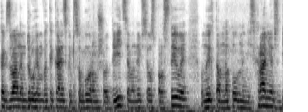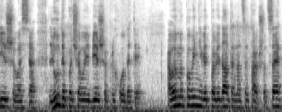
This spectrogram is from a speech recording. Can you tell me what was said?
так званим другим Ватиканським собором. Що дивіться, вони все спростили, у них там наповненість храмів збільшилася, люди почали більше приходити. Але ми повинні відповідати на це так, що це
